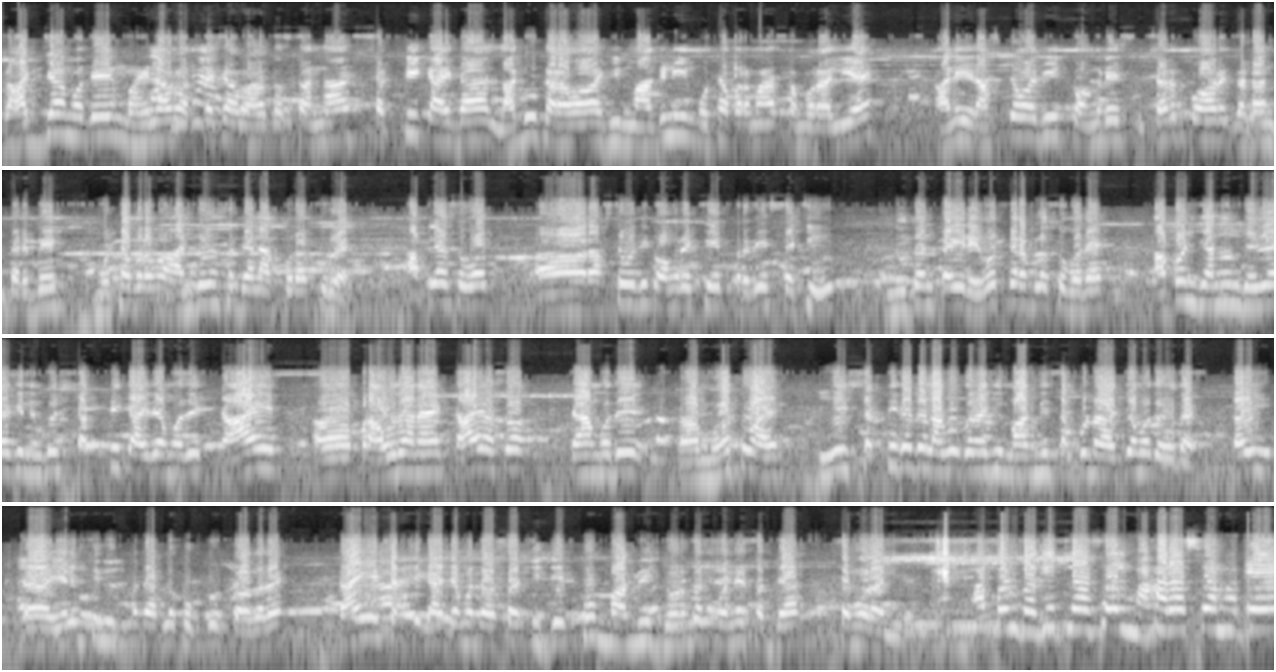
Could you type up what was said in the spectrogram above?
राज्यामध्ये महिलांवर अत्याचार वाढत असताना शक्ती कायदा लागू करावा ही मागणी मोठ्या प्रमाणात समोर आली आहे. आणि राष्ट्रवादी काँग्रेस शरद पवार गटांतर्फे मोठ्या प्रमाणात आंदोलन सध्या नागपुरात सुरू आहे. आपल्यासोबत राष्ट्रवादी काँग्रेसचे प्रदेश सचिव नूतनताई रेवतकर आपल्यासोबत आहे आपण जाणून घेऊया की नेमकं शक्ती कायद्यामध्ये काय प्रावधान आहे काय असं त्यामध्ये महत्त्व आहे की हे शक्ती कायदा लागू करण्याची मागणी संपूर्ण राज्यामध्ये होत आहे. काही एल एम सी न्यूजमध्ये आपलं खूप खूप स्वागत आहे. काय शक्ती कायद्यामध्ये असं की जे खूप मागणी जोरदारपणे सध्या समोर आली आहे? आपण बघितलं असेल महाराष्ट्रामध्ये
